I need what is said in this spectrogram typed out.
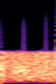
lazım.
